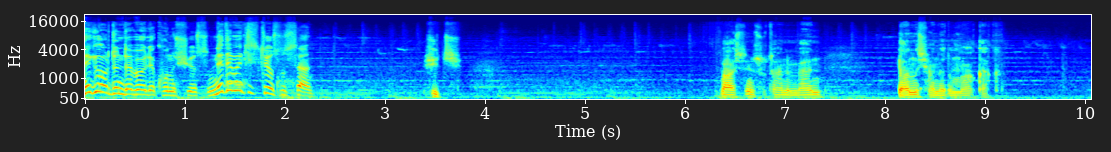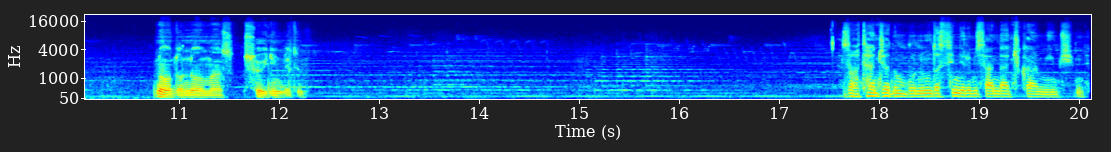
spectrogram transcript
Ne gördün de böyle konuşuyorsun? Ne demek istiyorsun sen? Hiç. Bağışlayın sultanım ben yanlış anladım muhakkak. Ne olur ne olmaz söyleyeyim dedim. Zaten canım burnumda sinirimi senden çıkarmayayım şimdi.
